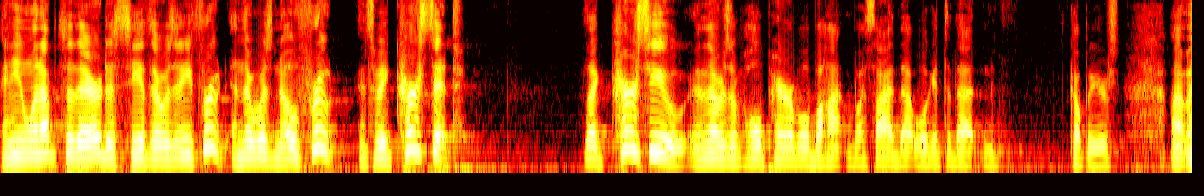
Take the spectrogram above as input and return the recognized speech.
And he went up to there to see if there was any fruit, and there was no fruit. And so he cursed it. Like, curse you. And there was a whole parable behind, beside that. We'll get to that in a couple years. Um,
